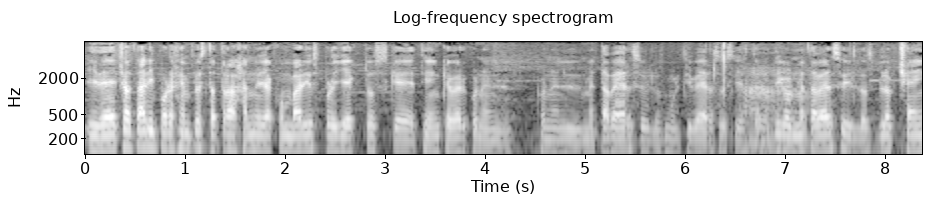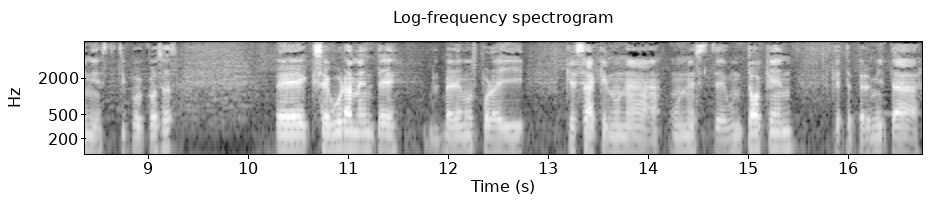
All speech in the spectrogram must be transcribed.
Y de hecho Atari, por ejemplo, está trabajando ya con varios proyectos que tienen que ver con el con el metaverso y los multiversos y esto, Ah. digo el metaverso y los blockchain y este tipo de cosas. Eh, seguramente veremos por ahí que saquen una un este un token que te permita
